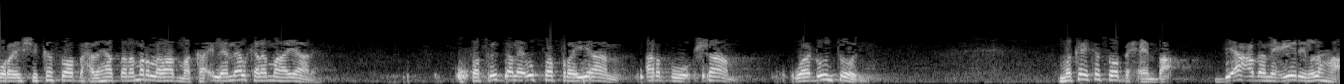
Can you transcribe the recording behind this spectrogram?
qurayshi ka soo baxday haddana mar labaad maka ilaa meel kale ma hayaane safridan ay u safrayaan ardu sham waa dhuuntoodii makay ka soo baxeenba biacdami ciirin laha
